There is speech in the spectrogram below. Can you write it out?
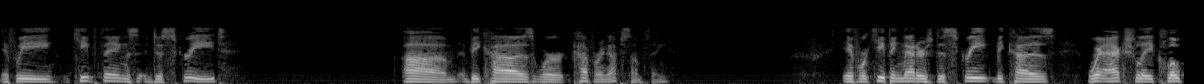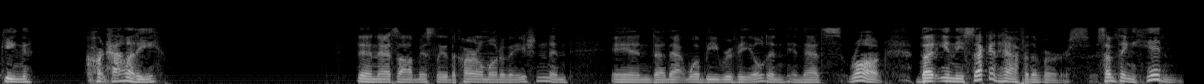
If we keep things discreet um, because we're covering up something, if we're keeping matters discreet because we're actually cloaking carnality, then that's obviously the carnal motivation, and and uh, that will be revealed, and, and that's wrong. But in the second half of the verse, something hidden.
